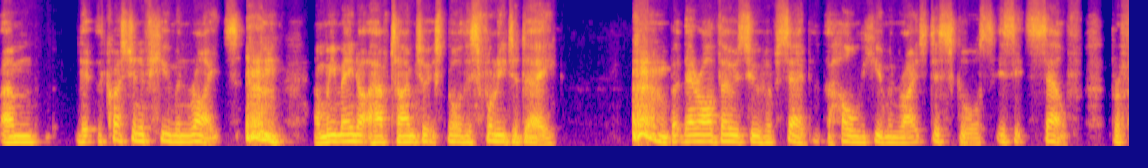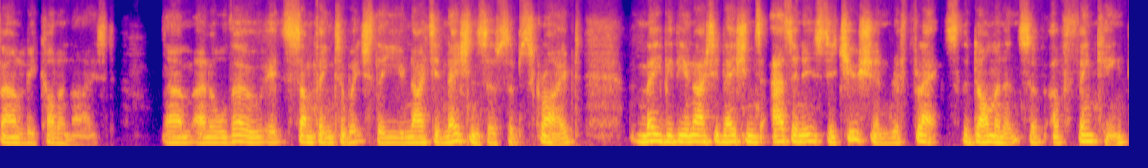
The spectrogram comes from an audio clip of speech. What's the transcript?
um, the, the question of human rights, and we may not have time to explore this fully today, but there are those who have said that the whole human rights discourse is itself profoundly colonized. Um, and although it's something to which the United Nations have subscribed, maybe the United Nations as an institution reflects the dominance of, of thinking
